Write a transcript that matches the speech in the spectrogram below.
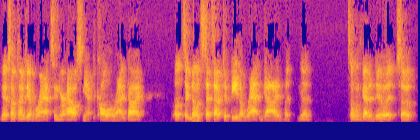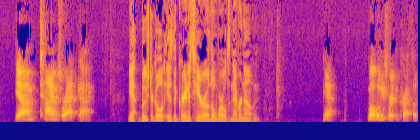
you know, sometimes you have rats in your house and you have to call a rat guy. Well, it's like no one sets out to be the rat guy, but you know, someone's got to do it. So yeah, I'm Times Rat Guy. yeah, Booster Gold is the greatest hero the world's never known. Yeah. Well, when he's written correctly.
